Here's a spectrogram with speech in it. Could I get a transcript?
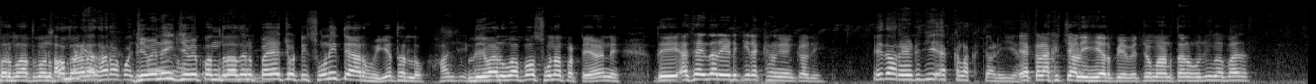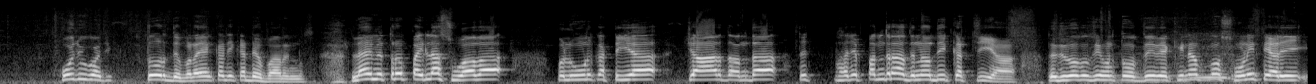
ਪਰਮਾਤਮਾ ਨੂੰ ਪਤਾ ਜਿਵੇਂ ਨਹੀਂ ਜਿਵੇਂ 15 ਦਿਨ ਪਏ ਝੋਟੀ ਸੋਹਣੀ ਤਿਆਰ ਹੋਈ ਹੈ ਥੱਲੋਂ। ਹਾਂਜੀ ਲੇਵਾ ਲੂਆ ਬਹੁਤ ਸੋਹਣਾ ਪੱਟਿਆ ਇਹਨੇ। ਤੇ ਅੱਛਾ ਇਹਦਾ ਰੇਟ ਕੀ ਰੱਖਾਂਗੇ ਅੰਕਲ ਜੀ? ਇਹਦਾ ਰੇਟ ਜੀ 1 ਲੱਖ 40 ਆ 1 ਲੱਖ 40 ਹਜ਼ਾਰ ਰੁਪਏ ਵਿੱਚੋਂ ਮਾਨਤਾਨ ਹੋ ਜਾਊਗਾ ਬਸ। ਹੋ ਜਾਊਗਾ ਜੀ। ਤੋਰ ਦੇ ਬੜਾ ਅੰਕਲ ਜੀ ਕੱਢਿਓ ਬਾਹਰ ਇਹਨੂੰ। ਲੈ ਮਿੱਤਰੋ, ਪਹਿਲਾ ਸੂਆ ਵਾ ਪਲੂਣ ਕੱਟੀ ਆ, ਚਾਰ ਦੰਦਾ ਤੇ ਹਜੇ 15 ਦਿਨਾਂ ਦੀ ਕੱਚੀ ਆ। ਤੇ ਜਦੋਂ ਤੁਸੀਂ ਹੁਣ ਤੁਰਦੀ ਵੇਖੀ ਨਾ, ਬਹੁਤ ਸੋਹਣੀ ਤਿਆਰੀ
